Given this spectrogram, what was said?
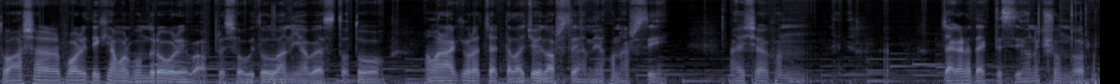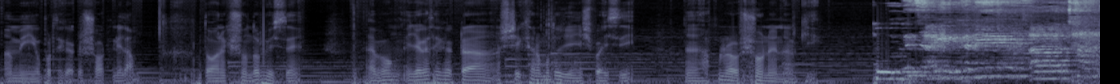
তো আসার পরে দেখি আমার বন্ধুরা, ওরে বাপরে, ছবি তোলা নিয়ে ব্যস্ত। তো আমার আগে ওরা চারতলায় চলে আসছে আমি এখন আসছি। এসে এখন জায়গাটা দেখতেছি অনেক সুন্দর। আমি উপর থেকে একটা শট নিলাম তো অনেক সুন্দর হয়েছে। এবং এই জায়গা থেকে একটা শেখার মতো জিনিস পাইছি আপনারাও শোনেন আর কি। বলতে চাই এখানে ছাত্র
